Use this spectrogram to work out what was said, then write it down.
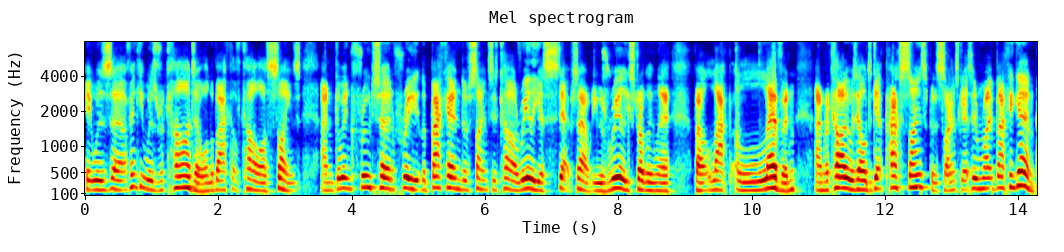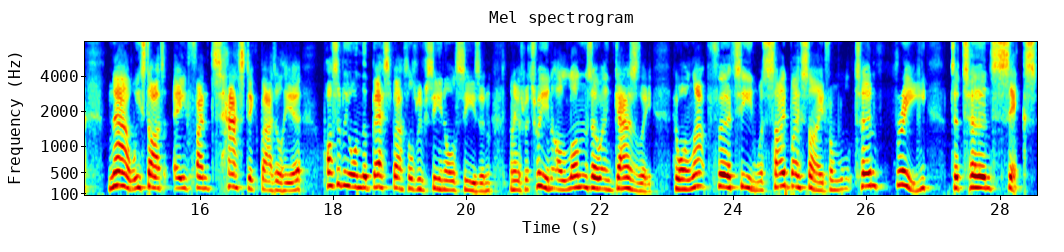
It was, uh, I think it was Ricciardo on the back of Carlos Sainz, and going through turn three, the back end of Sainz's car really just steps out. He was really struggling there about lap 11, and Ricciardo was able to get past Sainz, but Sainz gets him right back again. Now we start a fantastic battle here possibly one of the best battles we've seen all season, and it was between Alonso and Gasly, who on lap 13 were side by side from turn 3 to turn 6.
